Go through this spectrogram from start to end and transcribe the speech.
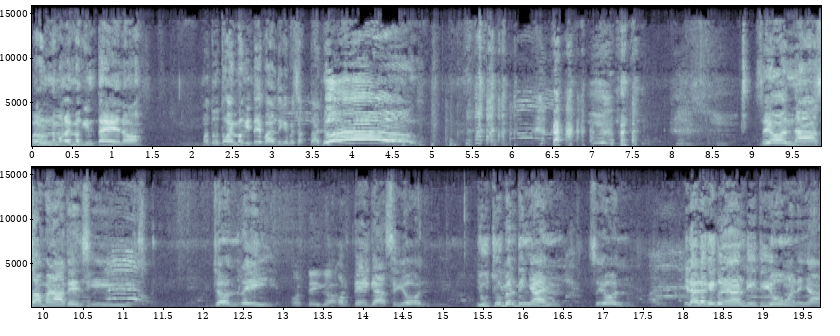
marunong naman kayo maghintay, no? Matuto kayo maghintay para di kayo masaktan. Oh! so yun, nasama natin si John Ray Ortega. Ortega. So yun, YouTuber din yan. So yun, ilalagay ko na lang dito yung ano niya.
